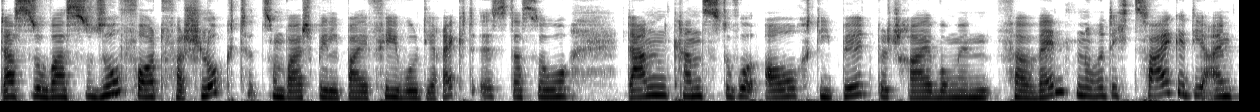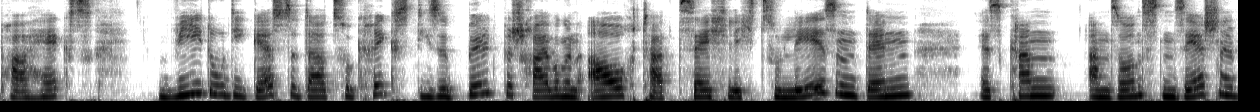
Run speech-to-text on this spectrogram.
das sowas sofort verschluckt, zum Beispiel bei Fevo Direkt ist das so, dann kannst du auch die Bildbeschreibungen verwenden und ich zeige dir ein paar Hacks, wie du die Gäste dazu kriegst, diese Bildbeschreibungen auch tatsächlich zu lesen, denn es kann ansonsten sehr schnell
